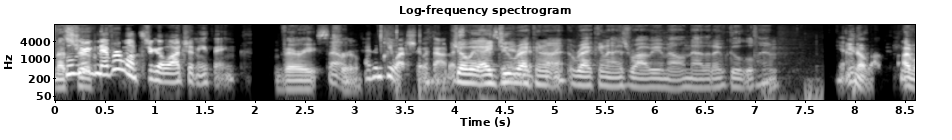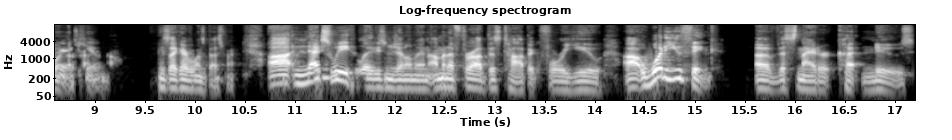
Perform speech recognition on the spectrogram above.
That's cool true. Greg never wants to go watch anything. Very So true. I think he watched it without us. Joey, I do recognize before. recognize Robbie Amell now that I've Googled him. Yeah, You know, Robbie. he's Everyone very knows Robbie. Amell. He's like everyone's best friend. Uh, next week, ladies and gentlemen, I'm going to throw out this topic for you. Uh, what do you think of the Snyder Cut news?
